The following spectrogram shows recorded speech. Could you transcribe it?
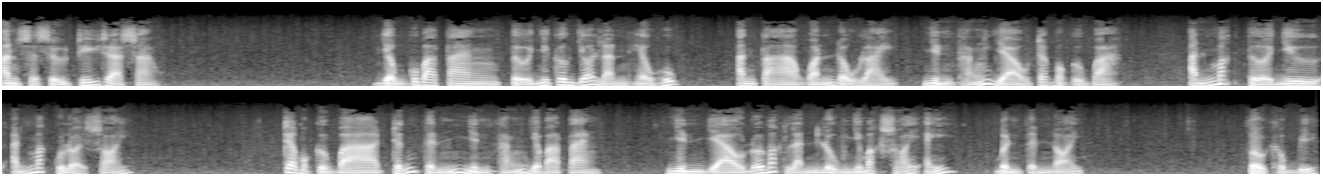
anh sẽ xử trí ra sao? Giọng của ba tang tựa như cơn gió lạnh heo hút. Anh ta ngoảnh đầu lại, nhìn thẳng vào Trác Mộc Cường Ba. Ánh mắt tựa như ánh mắt của loài sói. Trác Mộc Cường Ba trấn tĩnh nhìn thẳng vào ba tang, nhìn vào đôi mắt lạnh lùng như mắt sói ấy, bình tĩnh nói. Tôi không biết.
